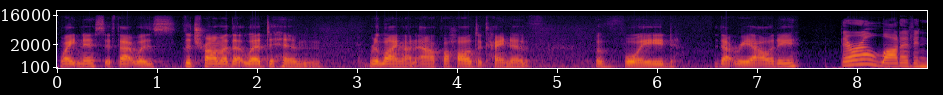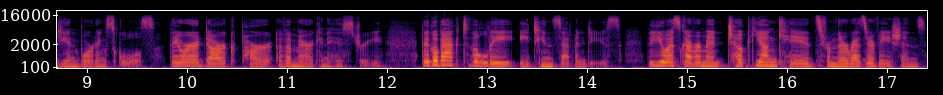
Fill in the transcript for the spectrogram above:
whiteness, if that was the trauma that led to him relying on alcohol to kind of avoid that reality. There were a lot of Indian boarding schools. They were a dark part of American history. They go back to the late 1870s. The U.S. government took young kids from their reservations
